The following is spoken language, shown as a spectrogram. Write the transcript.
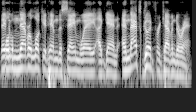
They will never look at him the same way again. And that's good for Kevin Durant.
